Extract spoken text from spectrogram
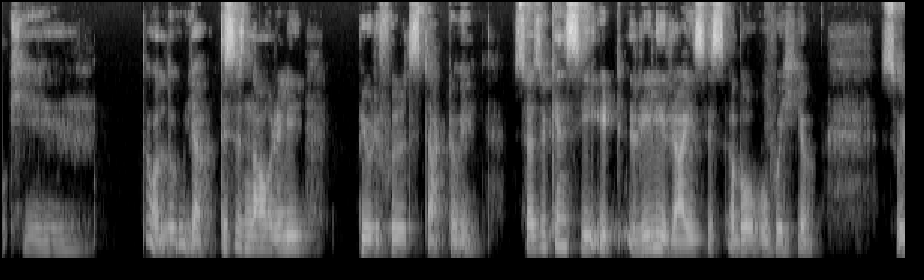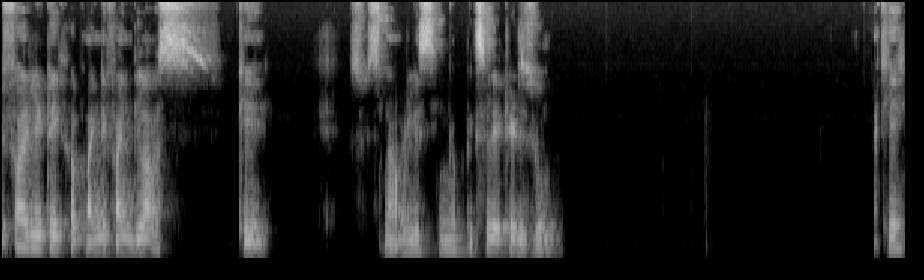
okay. Although yeah this is now really beautiful stacked away. So as you can see it really rises above over here. So if I really take a magnifying glass okay. So it's now really seeing a pixelated zoom. Okay.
